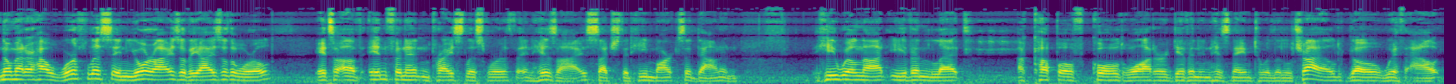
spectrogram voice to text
No matter how worthless in your eyes or the eyes of the world, it's of infinite and priceless worth in his eyes, such that he marks it down and he will not even let a cup of cold water given in his name to a little child go without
